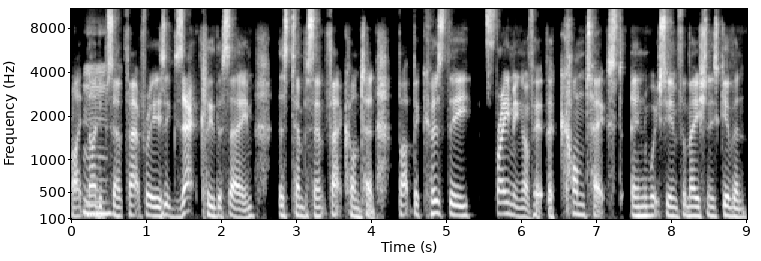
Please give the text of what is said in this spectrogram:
right? Mm. 90% fat free is exactly the same as 10% fat content. But because the framing of it, the context in which the information is given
